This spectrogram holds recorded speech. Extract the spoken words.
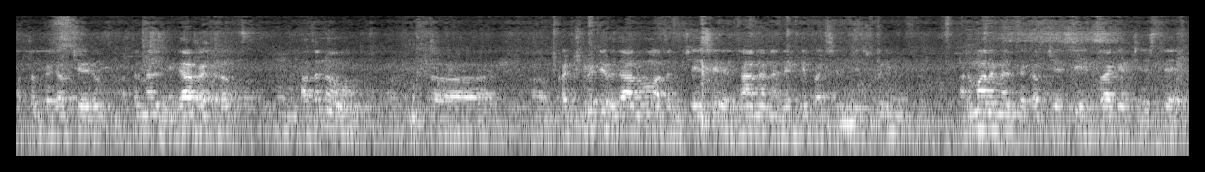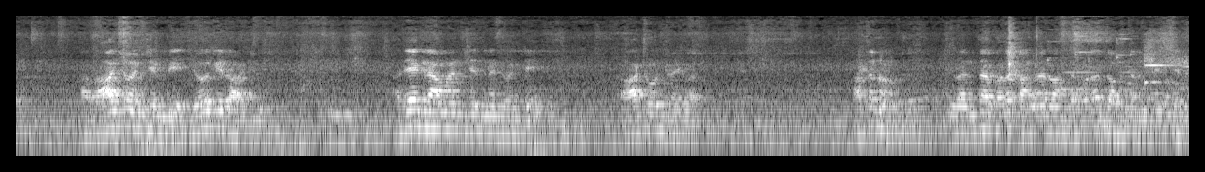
మొత్తం పికప్ చేయడం అతని మీద నిఘా పెట్టడం అతను ఖర్చు పెట్టే విధానం అతను చేసే విధానాన్ని అన్నింటినీ పరిశీలన అనుమానం మీద పికప్ చేసి ఇంట్రాగేట్ చేస్తే ఆ రాజు అని చెప్పి జోగి రాజు అదే గ్రామానికి చెందినటువంటి ఆటో డ్రైవర్. అతను ఇవంతా కూడా బంగారం అంతా కూడా దొంగతనం చేశాడు.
